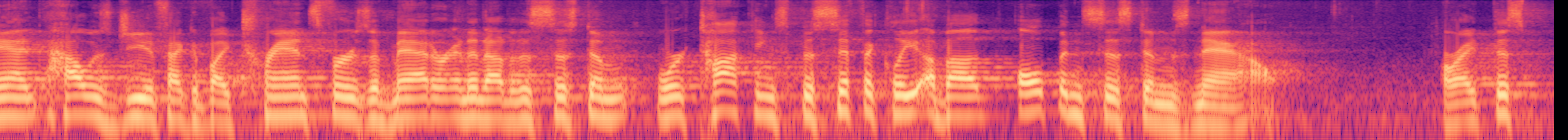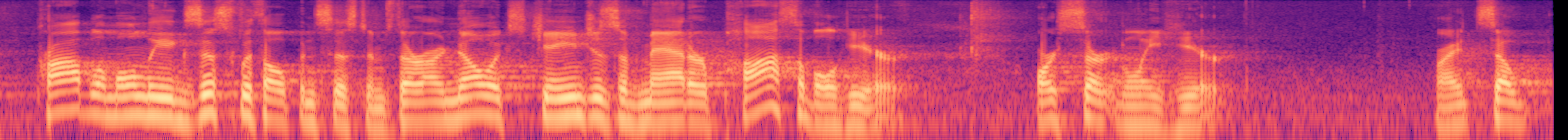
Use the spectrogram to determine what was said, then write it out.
And how is G affected by transfers of matter in and out of the system? We're talking specifically about open systems now. All right, this problem only exists with open systems. There are no exchanges of matter possible here, or certainly here. Right, so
